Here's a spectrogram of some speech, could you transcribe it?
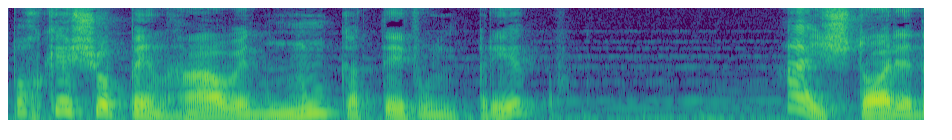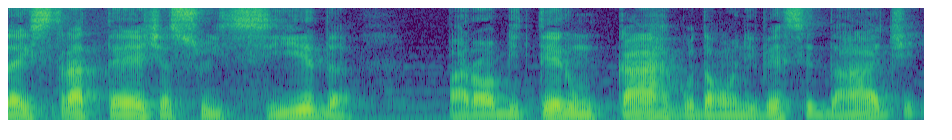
Por que Schopenhauer nunca teve um emprego? A história da estratégia suicida para obter um cargo da universidade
